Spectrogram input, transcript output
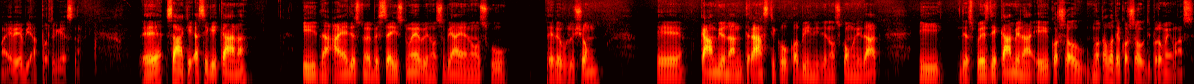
maioria via português nang e saki a sigi cana. E na aia de 1969 nós subia a nosco revolução e cambio tan drástico que había en nuestra comunidad y después de cambio e correu, notava correu de problemas.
